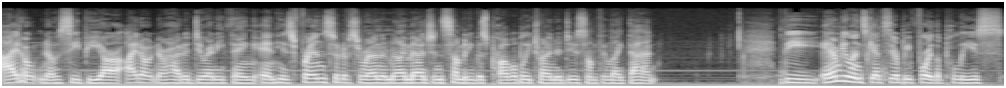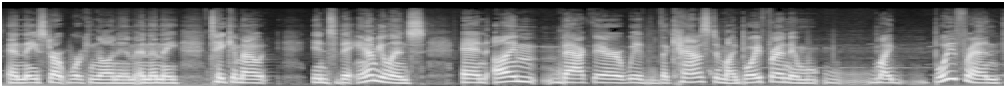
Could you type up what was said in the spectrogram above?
i don't know cpr i don't know how to do anything and his friends sort of surround him i imagine somebody was probably trying to do something like that. The ambulance gets there before the police and they start working on him and then they take him out into the ambulance and i'm back there with the cast and my boyfriend and my boyfriend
